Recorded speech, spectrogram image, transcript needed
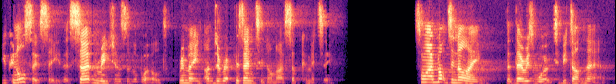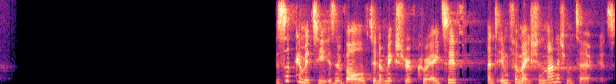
you can also see that certain regions of the world remain underrepresented on our subcommittee. So I'm not denying that there is work to be done there. The subcommittee is involved in a mixture of creative and information management areas,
